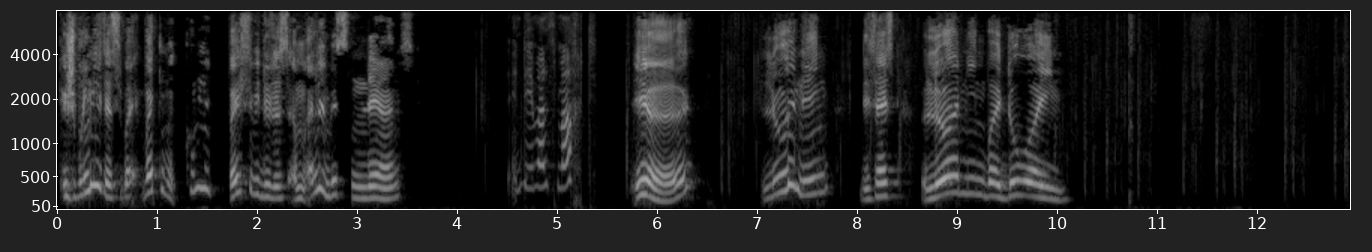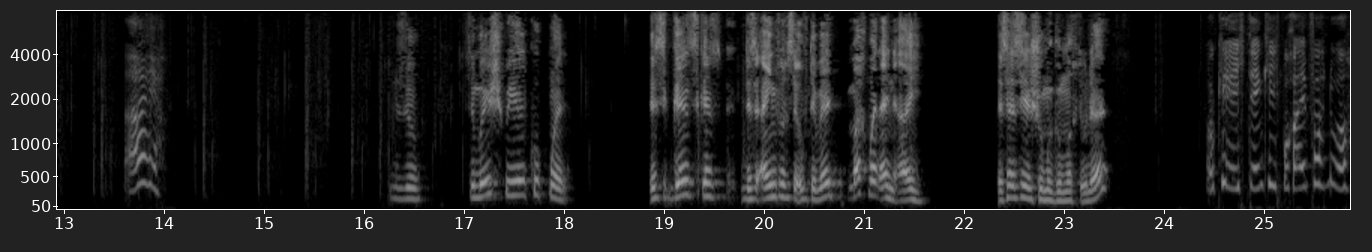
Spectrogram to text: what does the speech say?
Ich bring dir das bei. Warte mal, komm mit. Weißt du, wie du das am allerbesten lernst? Indem man es macht. Ja. Learning. Das heißt Learning by doing. Ah ja. So. Zum Beispiel, guck mal. Das ist ganz, ganz das Einfachste auf der Welt. Mach mal ein Ei. Das hast du ja schon mal gemacht, oder? Okay, ich denke, ich brauche einfach nur.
